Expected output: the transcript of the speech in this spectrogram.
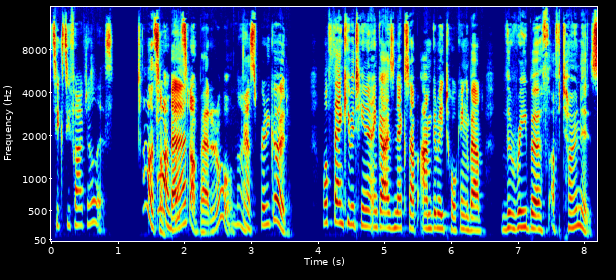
sixty-five dollars. Oh, that's not bad. That's not bad at all. No. That's pretty good. Well, thank you, Bettina. And guys, next up, I'm going to be talking about the rebirth of toners.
